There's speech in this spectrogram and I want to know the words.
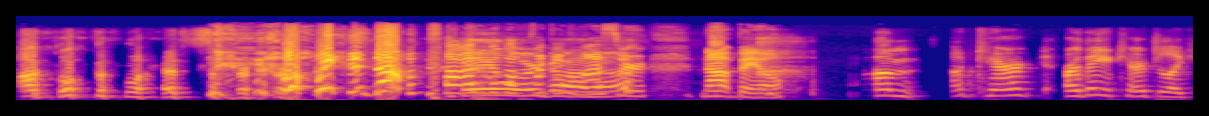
Uncle the Lesser. no, he's not Bob Bail the fucking Lesser. Not Bale. Um. A character? Are they a character like?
